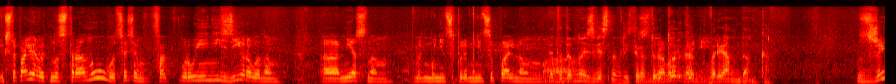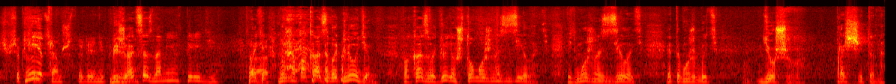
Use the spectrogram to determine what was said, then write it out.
экстраполировать на страну вот с этим руинизированным э, местным муниципаль- муниципальным... Это э, давно известно в литературе, только вариант Данка. Сжечь все к чертям, что ли? Я не понимаю. Бежать со знаменем впереди. Знаете, нужно показывать людям, показывать людям, что можно сделать. Ведь можно сделать, это может быть дешево, просчитано,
